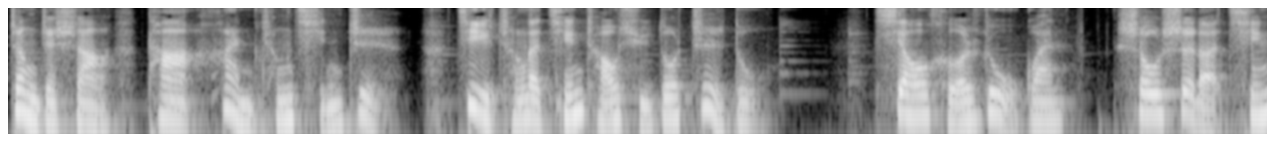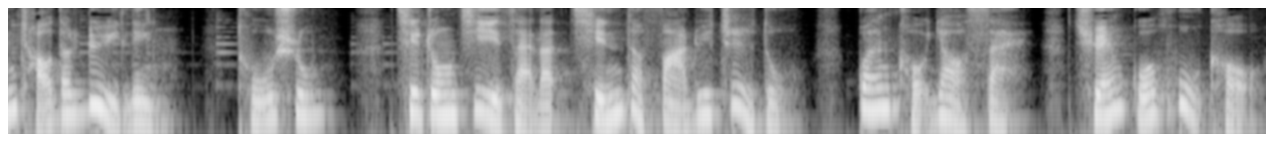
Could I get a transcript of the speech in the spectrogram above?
政治上，他汉承秦制，继承了秦朝许多制度。萧何入关，收拾了秦朝的律令、图书，其中记载了秦的法律制度、关口要塞、全国户口、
